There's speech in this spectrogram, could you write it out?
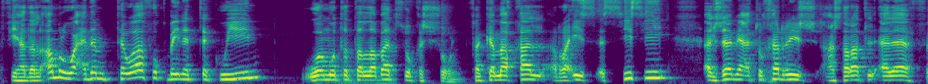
في هذا الأمر هو عدم التوافق بين التكوين ومتطلبات سوق الشغل، فكما قال الرئيس السيسي الجامعة تخرج عشرات الآلاف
